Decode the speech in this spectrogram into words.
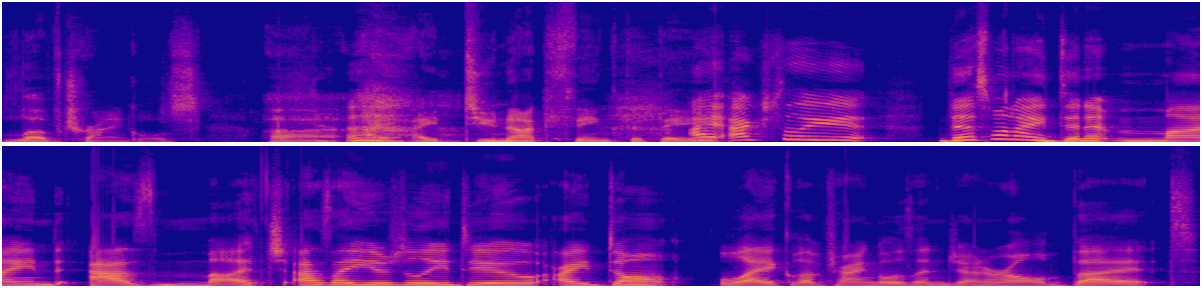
love triangles. Uh, I, I do not think that they. I actually, this one I didn't mind as much as I usually do. I don't like love triangles in general, but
